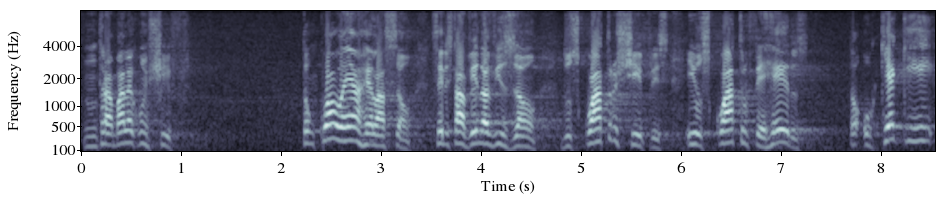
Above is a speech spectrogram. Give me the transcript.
não trabalha com chifre. Então, qual é a relação? Se ele está vendo a visão dos quatro chifres e os quatro ferreiros, então o que é que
